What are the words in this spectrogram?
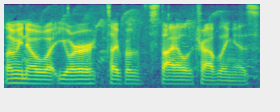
let me know what your type of style of traveling is.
